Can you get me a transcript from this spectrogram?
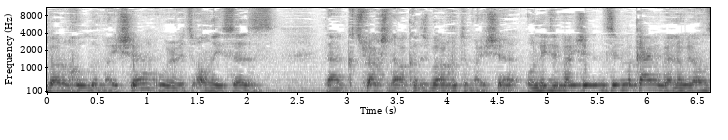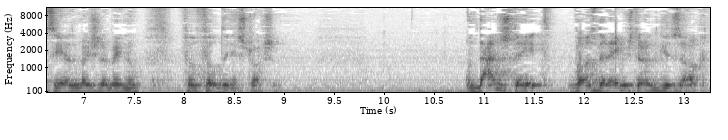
Baruch Hu Moshe, where it only says the construction of HaKadosh Baruch Hu to Moshe, und nicht Moshe didn't see the Makayim we don't see as Moshe Rabbeinu fulfilled the instruction. Und dann steht, was der Eberster hat gesagt,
